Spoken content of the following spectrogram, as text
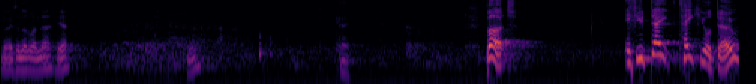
there's another one there. Yeah? Hmm? Okay. But if you take, take your dough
